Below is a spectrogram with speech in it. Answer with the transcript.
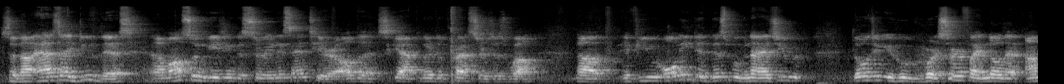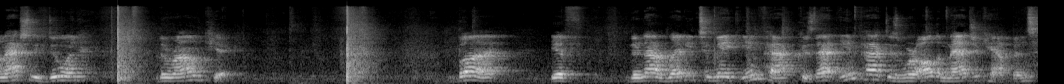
So now as I do this, I'm also engaging the serratus anterior, all the scapular depressors as well. Now, if you only did this move, now as you, those of you who are certified know that I'm actually doing the round kick. But if they're not ready to make impact, because that impact is where all the magic happens,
